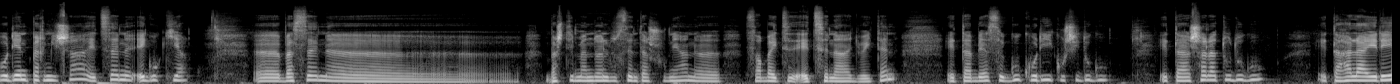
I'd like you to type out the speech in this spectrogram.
horien permisa etzen egokia. Uh, bazen uh, bastimenduen luzentasunean uh, zerbait etzena joaiten, eta behaz guk hori ikusi dugu, eta salatu dugu, Eta hala ere,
